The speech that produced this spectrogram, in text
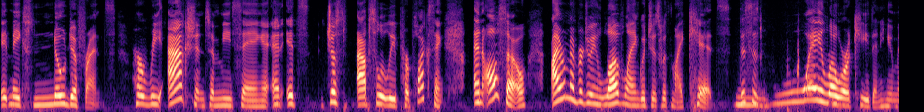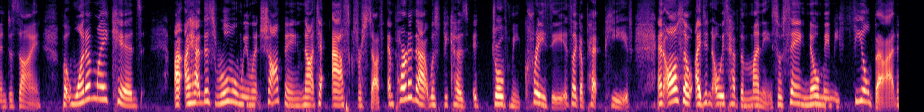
it makes no difference. Her reaction to me saying it, and it's just absolutely perplexing. And also, I remember doing love languages with my kids. This mm. is way lower key than human design. But one of my kids, I, I, had this rule when we went shopping not to ask for stuff. And part of that was because it drove me crazy. It's like a pet peeve. And also, I didn't always have the money. So saying no made me feel bad.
